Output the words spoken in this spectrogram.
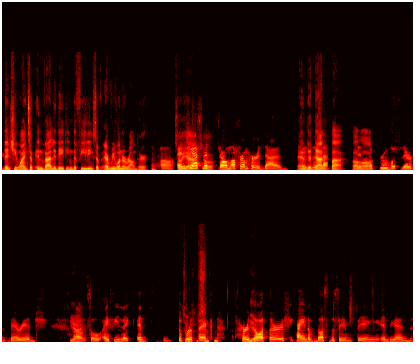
then she winds up invalidating the feelings of everyone around her Uh, So, and she yeah, has that so- trauma from her dad. and the the dad dad pa Didn't approve of their marriage. yeah Uh, so I feel like, and to So- protect her Yeah. daughter, she kind of does the same thing in the end.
